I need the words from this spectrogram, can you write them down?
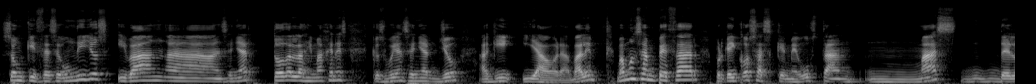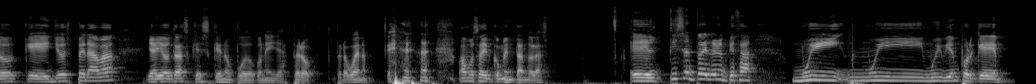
son 15 segundillos y van a enseñar todas las imágenes que os voy a enseñar yo aquí y ahora, ¿vale? Vamos a empezar porque hay cosas que me gustan mm, más de lo que yo esperaba y hay otras que es que no puedo con ellas. Pero, pero bueno, vamos a ir comentándolas. El teaser trailer empieza muy, muy, muy bien porque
